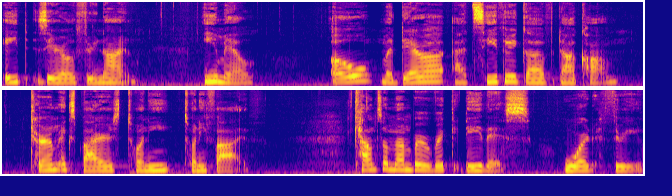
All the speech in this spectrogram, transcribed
8039. Email o madera at c3gov.com. Term expires 2025. Councilmember Rick Davis, Ward 3,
